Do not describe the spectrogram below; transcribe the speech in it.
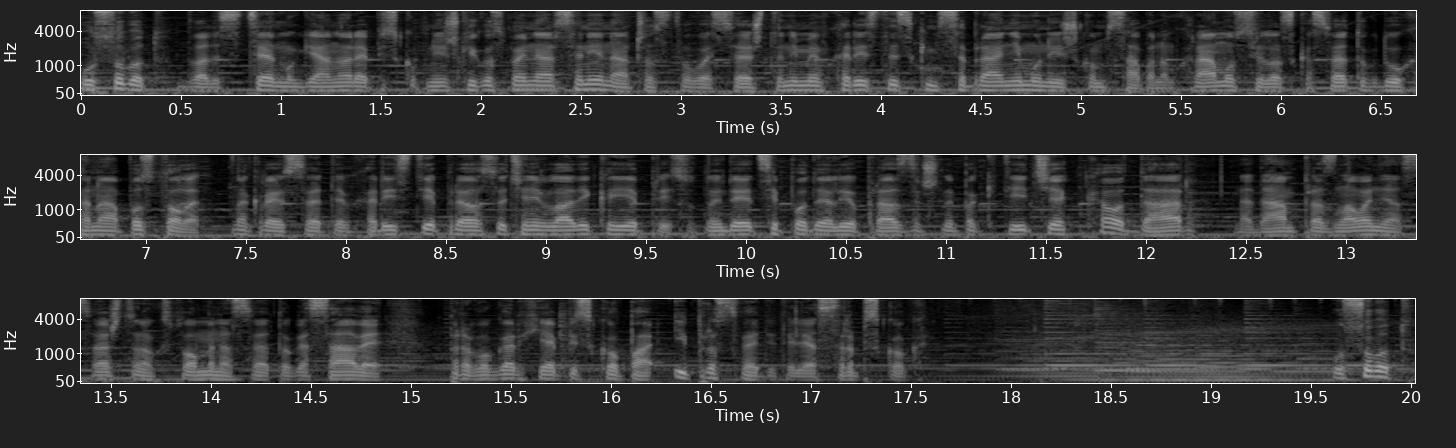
U subotu, 27. januara, episkop Niški gospodin Arsenije načastovo je sveštenim evharistijskim sebranjem u Niškom sabanom hramu Silaska Svetog Duha na apostole. Na kraju Svete Evharistije preosvećeni vladika je prisutnoj deci podelio praznične paketiće kao dar na dan praznovanja sveštenog spomena Svetoga Save, prvog arhijepiskopa i prosvetitelja srpskog. U subotu,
